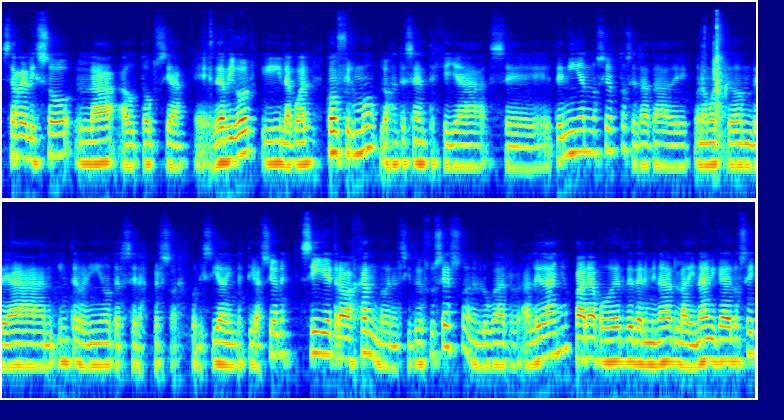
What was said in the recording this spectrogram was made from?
se realizó la autopsia eh, de rigor y la cual confirmó los antecedentes que ya se tenían, ¿no es cierto? Se trata de una muerte donde han intervenido terceras personas. Policía de Investigaciones sigue trabajando en el sitio de suceso, en el lugar aledaño, para poder determinar la dinámica de los hechos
